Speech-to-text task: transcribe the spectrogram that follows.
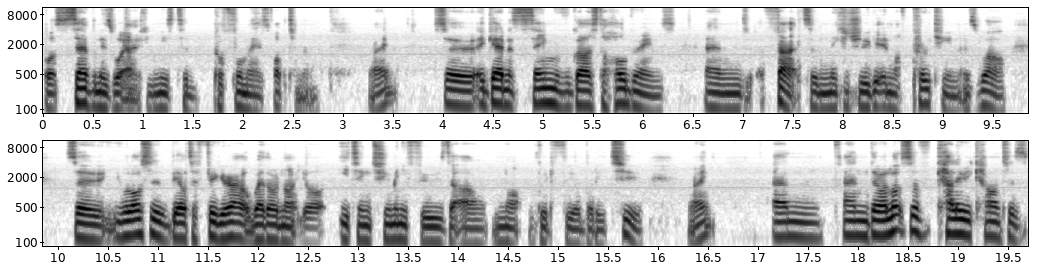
but seven is what actually needs to perform at its optimum, right? So again, it's the same with regards to whole grains and fats and making sure you get enough protein as well. So you will also be able to figure out whether or not you're eating too many foods that are not good for your body too, right? Um, and there are lots of calorie counters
